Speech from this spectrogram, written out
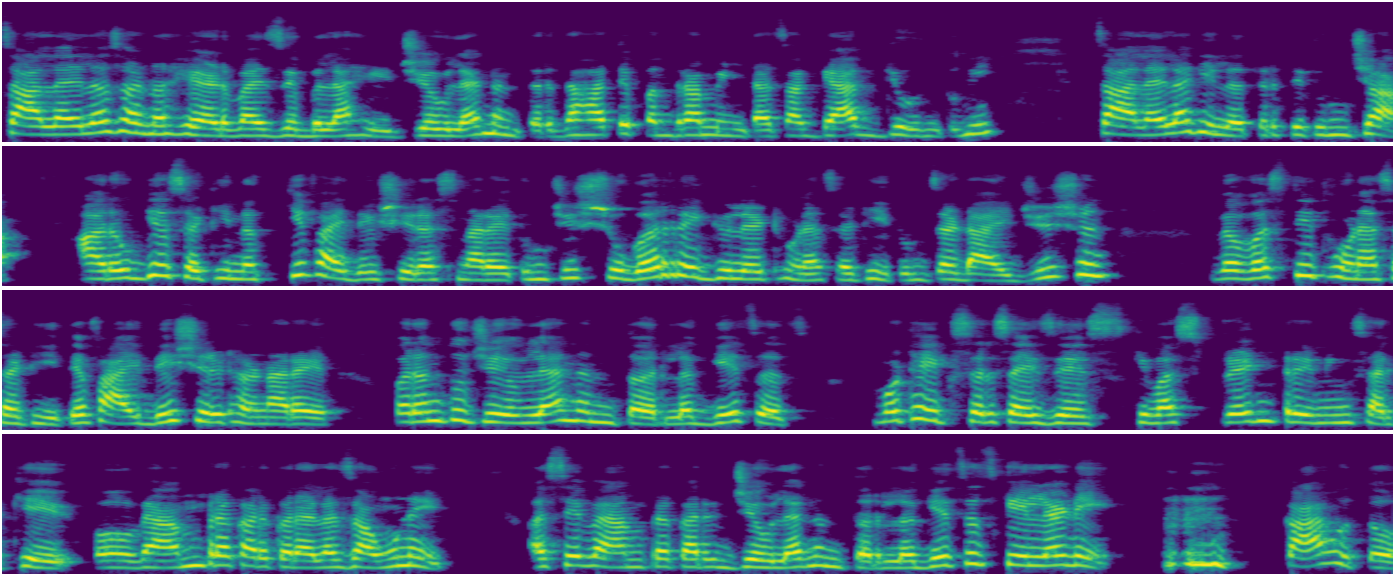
चालायला जाणं हे ऍडवायझेबल आहे. जेवल्यानंतर दहा ते पंधरा मिनिटाचा गॅप घेऊन तुम्ही चालायला गेलं तर ते तुमच्या आरोग्यासाठी नक्की फायदेशीर असणार आहे. तुमची शुगर रेग्युलेट होण्यासाठी तुमचं डायजेशन व्यवस्थित होण्यासाठी ते फायदेशीर ठरणार आहे. परंतु जेवल्यानंतर लगेचच मोठे एक्सरसाइजेस किंवा स्ट्रेंथ ट्रेनिंग सारखे व्यायाम प्रकार करायला जाऊ नये. असे व्यायाम प्रकार जेवल्यानंतर लगेचच केल्याने काय होतं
